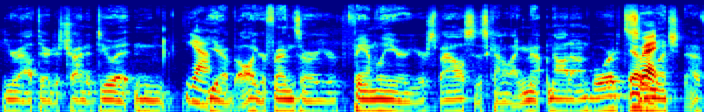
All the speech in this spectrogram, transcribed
you're out there just trying to do it and Yeah. you know all your friends or your family or your spouse is kind of like not, not on board. It's so Right. much. I've-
